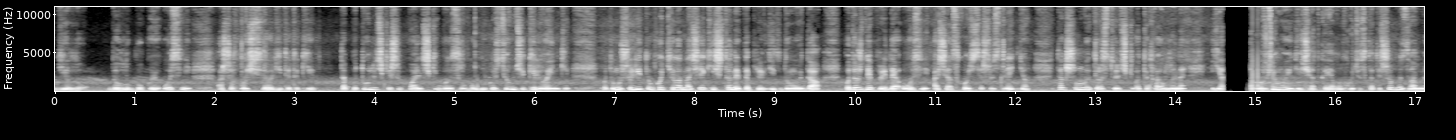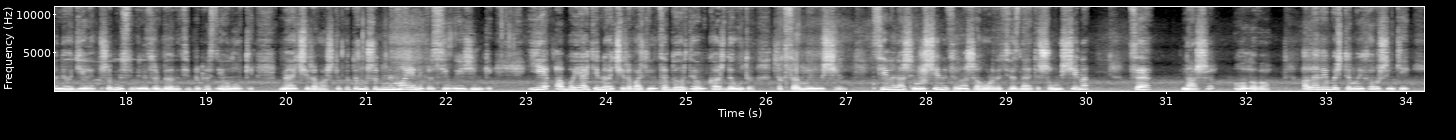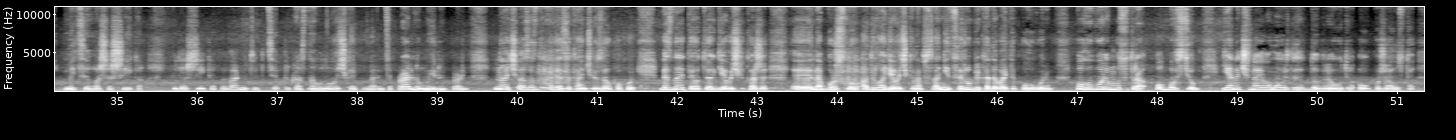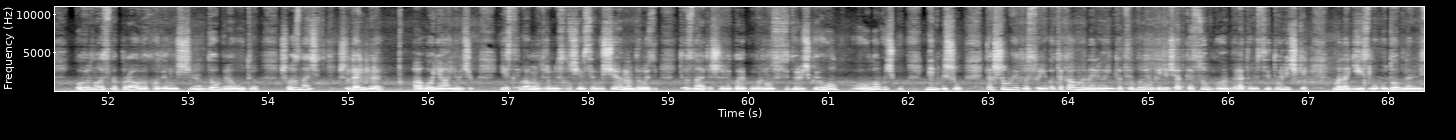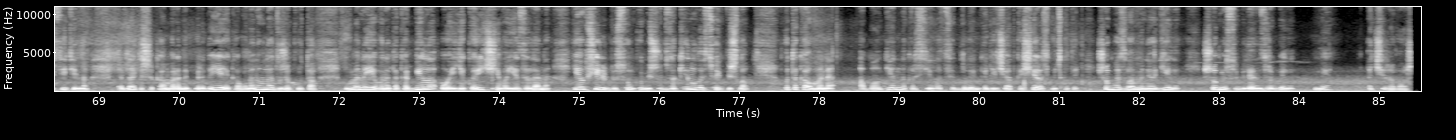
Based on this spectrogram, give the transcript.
діло до глибокої осені, а ще хочеться одіти такі та потулечки, щоб пальчики були свободні, костюмчики легенькі, тому що літом хотіла, наче якісь штани теплі вдіти. Думаю, да, подожди, прийде осінь, а зараз хочеться щось літнього. Так що, мої красоточки, отака у мене я. Взагалі, мої дівчатка, я вам хочу сказати, щоб ми з вами не оділи, щоб ми собі не зробили на ці прекрасні головки, ми очаровашки, тому що немає некрасивої жінки. Є обаятельна очаровательна. Це буду говорити вам кожне утро. Так само і мужчин. Всі ви наші мужчини, це наша гордість. Ви знаєте, що мужчина це наша голова. Але вибачте, мої хорошенькі, ми це ваша шийка. Куди шийка повернете, це прекрасна головочка і повернеться. Правильно, мої люди, правильно. Начала за здрав'я, заканчую за упокой. Ви знаєте, от як дівчинка каже, е, набор слов, а друга дівчинка написала, ні, це рубрика, давайте поговоримо. Поговоримо з утра обо всьому. Я починаю вам говорити добре утро. О, пожалуйста, повернулася направо, виходить мужчина. Добре утро. Що значить, що день буде огонь, огонечок. Якщо вам утром не случився мужчина на дорозі, то знайте, що ви коли повернувся світулечкою гол, головочку, він пішов. Так що, мої красуні, отака в мене легенька цибулинка, дівчатка, сумку ви берете у світулечки, вона дійсно удобна, вмістительна. Знаєте, що камера не передає, яка вона, ну вона дуже крута. У мене є вона така біла, ой, є коричнева, є зелена. Я взагалі люблю сумку, мішок, закинула все і пішла. Отака у мене обалденна, красива цибулинка. Дівчатка, ще раз хочу сказати, щоб ми з вами не оділи, щоб ми собі не зробили, ми очаровашки.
